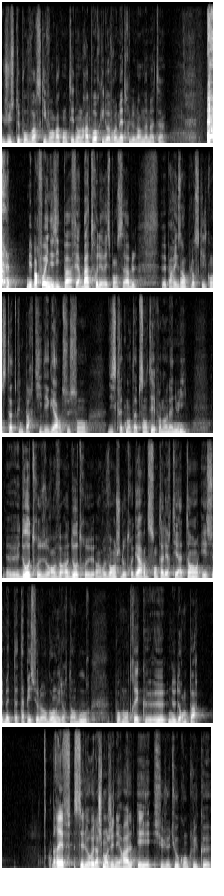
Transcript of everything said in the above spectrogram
juste pour voir ce qu'ils vont raconter dans le rapport qu'ils doivent remettre le lendemain matin. Mais parfois, il n'hésite pas à faire battre les responsables. Euh, par exemple, lorsqu'il constate qu'une partie des gardes se sont discrètement absentés pendant la nuit. Euh, d'autres, en revanche, d'autres gardes sont alertés à temps et se mettent à taper sur leur gong et leur tambour pour montrer qu'eux ne dorment pas. Bref, c'est le relâchement général et Sujetio conclut que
